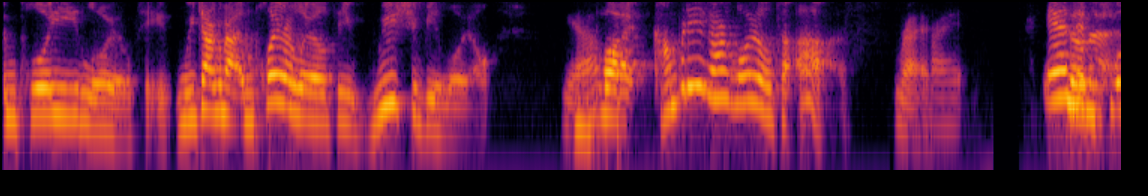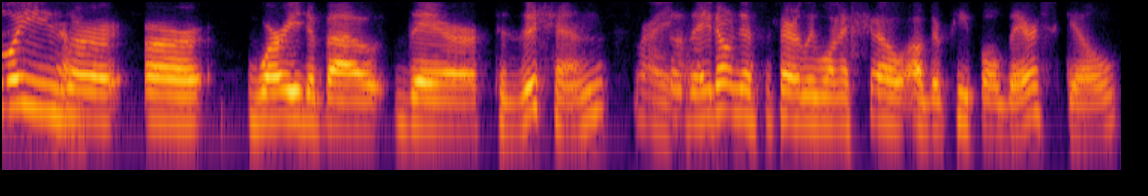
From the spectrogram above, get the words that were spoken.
employee loyalty we talk about employer loyalty we should be loyal yeah. but companies aren't loyal to us Right. Right. And So that- employees yeah. are are worried about their positions, Right. so they don't necessarily want to show other people their skills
